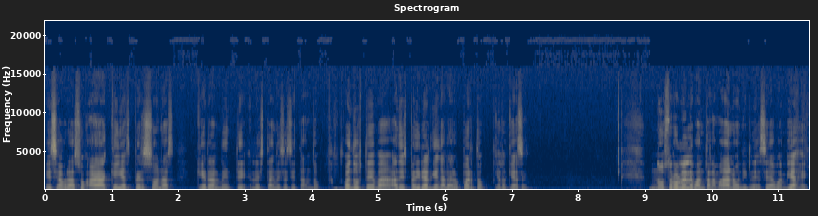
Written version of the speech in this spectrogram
ese abrazo a aquellas personas que realmente lo están necesitando. Cuando usted va a despedir a alguien al aeropuerto, ¿qué es lo que hace? No solo le levanta la mano ni le desea buen viaje,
